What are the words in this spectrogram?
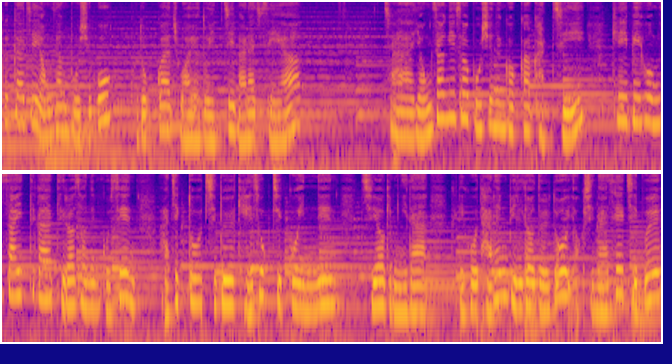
끝까지 영상 보시고 구독과 좋아요도 잊지 말아주세요. 자, 영상에서 보시는 것과 같이 KB 홈 사이트가 들어서는 곳은 아직도 집을 계속 짓고 있는 지역입니다. 그리고 다른 빌더들도 역시나 새 집을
